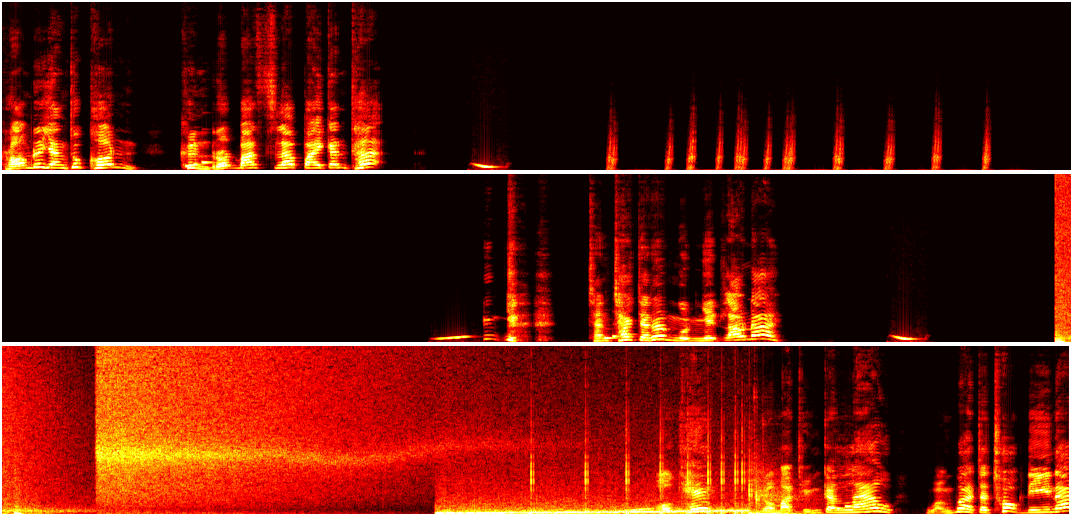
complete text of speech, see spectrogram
พร้อมหรือยังทุกคน ขึ้นรถบัสแล้วไปกันเถอะ ฉันชักจะเริ่มหงุดหงิดแล้วนะ โอเค เรามาถึงกันแล้ว หวังว่าจะโชคดีนะ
